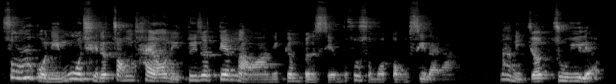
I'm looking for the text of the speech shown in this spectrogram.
说如果你目前的状态哦，你对着电脑啊，你根本写不出什么东西来啊，那你就要注意了。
